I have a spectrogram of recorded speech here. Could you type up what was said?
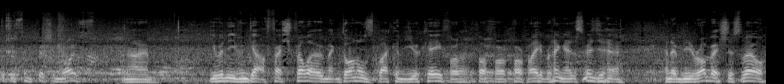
it's just some fish and rice. No. You wouldn't even get a fish fillet at McDonald's back in the UK for, for, for, for five ringgits, would you? And it'd be rubbish as well.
